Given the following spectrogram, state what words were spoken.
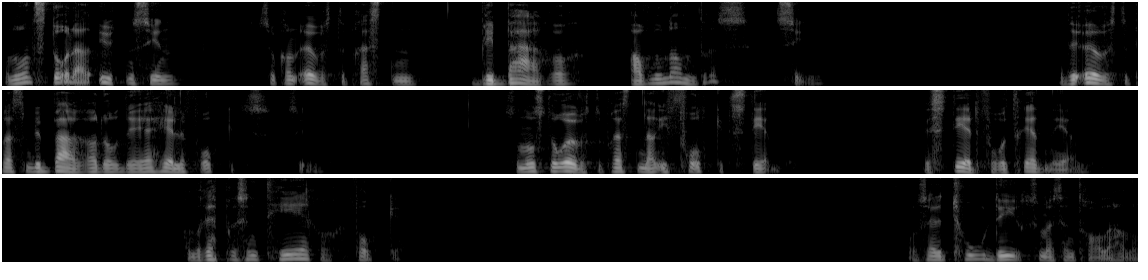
Og Når han står der uten synd, så kan øverstepresten bli bærer av noen andres synd. Og Det øverstepresten blir bærer av, det er hele folkets synd. Så nå står øverstepresten der i folkets sted. Det er stedfortredende igjen. Han representerer folket. Og så er det to dyr som er sentrale her nå.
